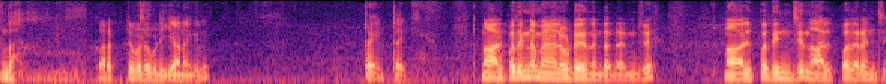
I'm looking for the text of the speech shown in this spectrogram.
എന്താ? കറക്റ്റ് ഇവിടെ പിടിക്കുകയാണെങ്കിൽ ടൈറ്റാക്കി നാൽപ്പതിന്റെ മേലോട്ട് വരുന്നുണ്ട് എന്റെ ഇഞ്ച് നാൽപ്പതിഞ്ച് നാൽപ്പതര ഇഞ്ച്.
